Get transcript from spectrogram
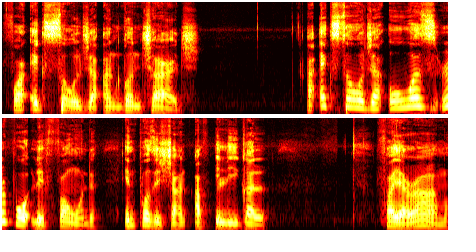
for ex-soldier and gun charge. A ex-soldier who was reportedly found in possession of illegal firearm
